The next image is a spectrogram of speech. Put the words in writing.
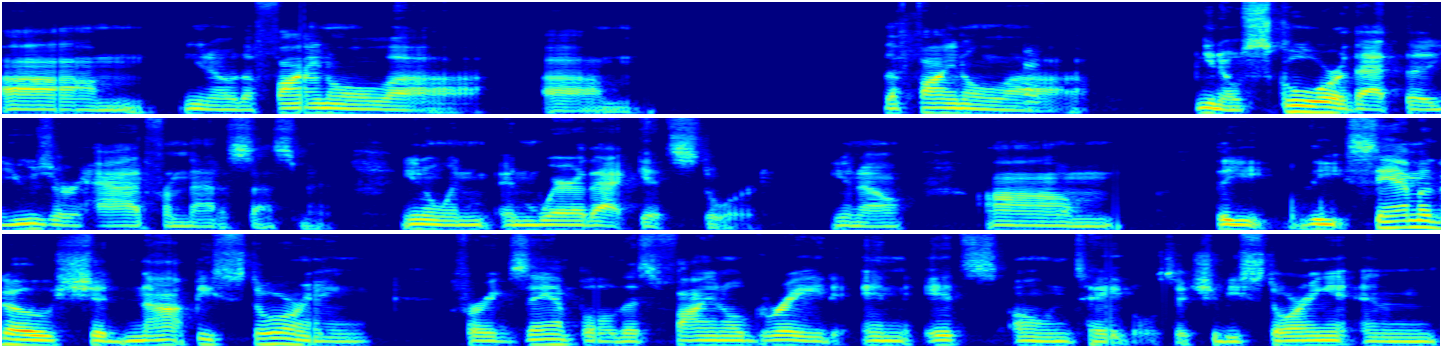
um, you know, the final, uh, um, the final, uh, you know, score that the user had from that assessment, you know, and and where that gets stored, you know. Um, the the Samigo should not be storing, for example, this final grade in its own tables. It should be storing it in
